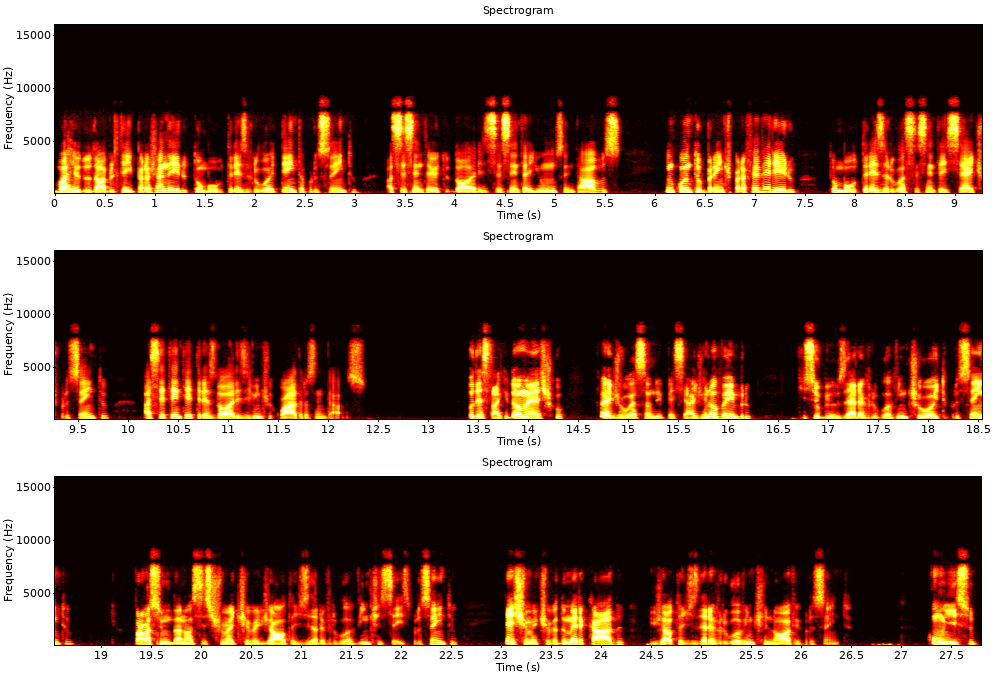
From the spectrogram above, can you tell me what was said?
O barril do WTI para janeiro tombou 3,80% a 68 dólares e 61 centavos, enquanto o Brent para fevereiro tombou 3,67% a 73 dólares e 24 centavos. O destaque doméstico foi a divulgação do IPCA de novembro, que subiu 0,28%, próximo da nossa estimativa de alta de 0,26%, e da estimativa do mercado de alta de 0,29%. Com isso,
